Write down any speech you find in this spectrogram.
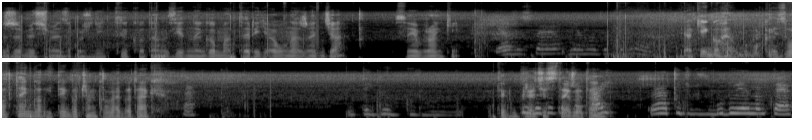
Żebyśmy zużyli tylko tam z jednego materiału narzędzia. Sobie brońki. Ja zostałem, ja pobrać. Jakiego hełmu brakuje? Złotego i tego czankowego, tak? Tego gówna. Tego kraciastego, tak? Ja tu zbuduję nam te.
